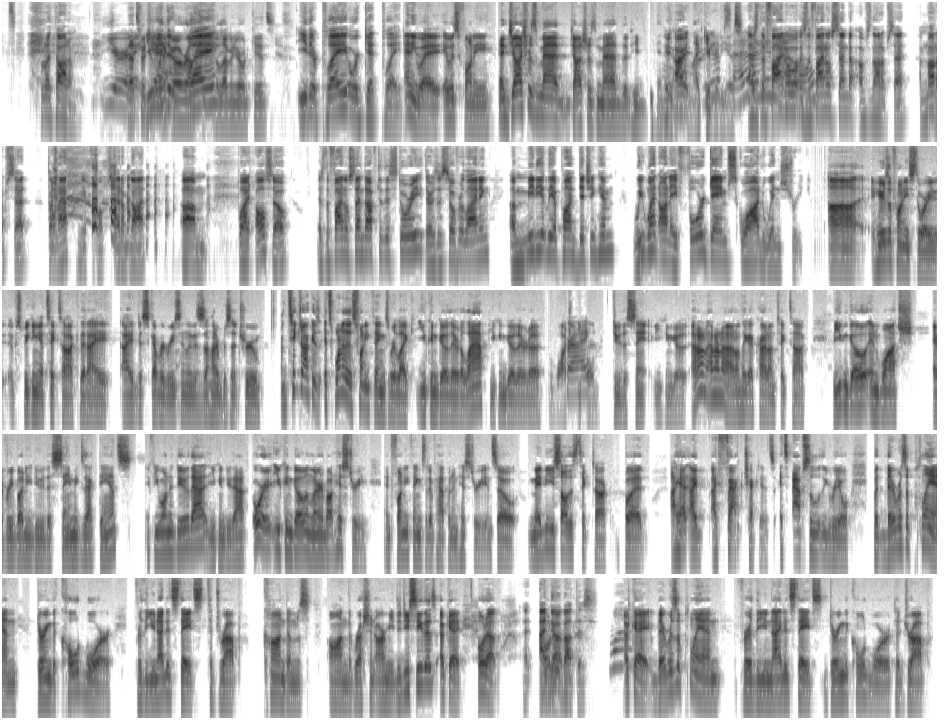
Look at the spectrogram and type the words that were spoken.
what I taught him. You're right. That's what you, You want to go around teaching 11 year old kids. Either play or get played. Anyway, it was funny, and Josh was mad. Josh was mad that he didn't all right. like Are your you videos. upset? As I the didn't final, as the final send, off, I was not upset. I'm not upset. Don't ask me if I'm upset. I'm not. Um, but also, as the final send off to this story, there's a silver lining. Immediately upon ditching him, we went on a four game squad win streak. Uh, here's a funny story. Speaking of TikTok, that I I discovered recently. This is 100 percent true. TikTok is it's one of those funny things where like you can go there to laugh, you can go there to watch Cry. people do the same. You can go. I don't I don't know. I don't think I cried on TikTok, but you can go and watch everybody do the same exact dance. If you want to do that, you can do that, or you can go and learn about history and funny things that have happened in history. And so maybe you saw this TikTok, but I had I, I fact checked it. It's it's absolutely real. But there was a plan during the Cold War for the United States to drop condoms on the Russian army. Did you see this? Okay, hold up. I, I Hold knew up. about this. what? Okay, there was a plan for the United States during the Cold War to drop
